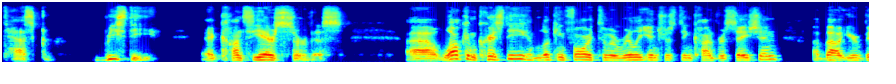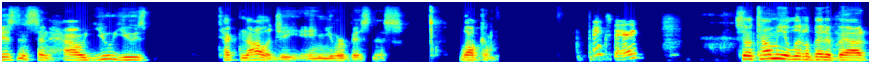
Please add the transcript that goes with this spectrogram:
Task Christy, a concierge service. Uh, welcome, Christy. I'm looking forward to a really interesting conversation about your business and how you use technology in your business. Welcome. Thanks, Barry. So tell me a little bit about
